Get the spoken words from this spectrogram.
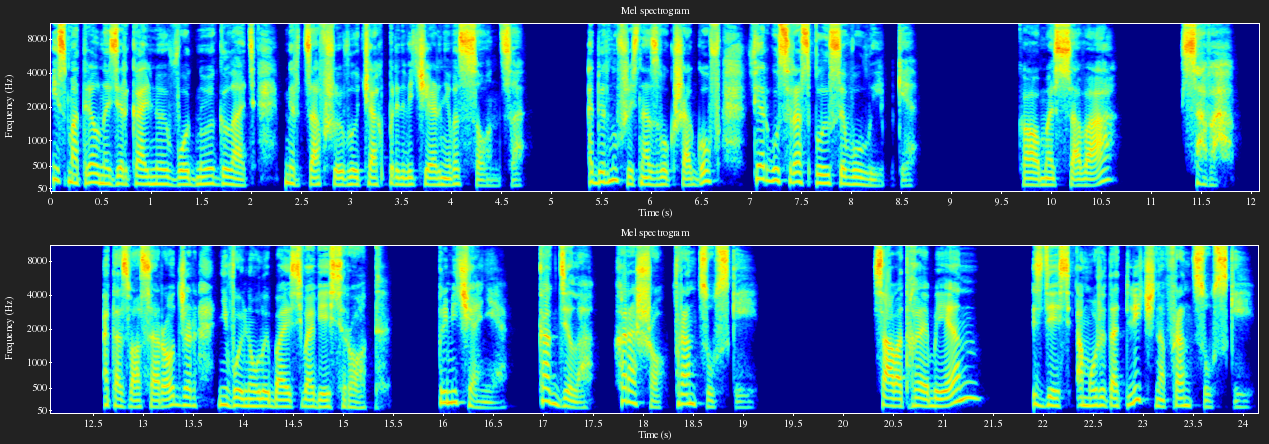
и смотрел на зеркальную водную гладь, мерцавшую в лучах предвечернего солнца. Обернувшись на звук шагов, Фергус расплылся в улыбке. «Коме сова?» «Сова», — отозвался Роджер, невольно улыбаясь во весь рот. Примечание. «Как дела? Хорошо, французский». «Ça va très bien?» Здесь, а может, отлично французский.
